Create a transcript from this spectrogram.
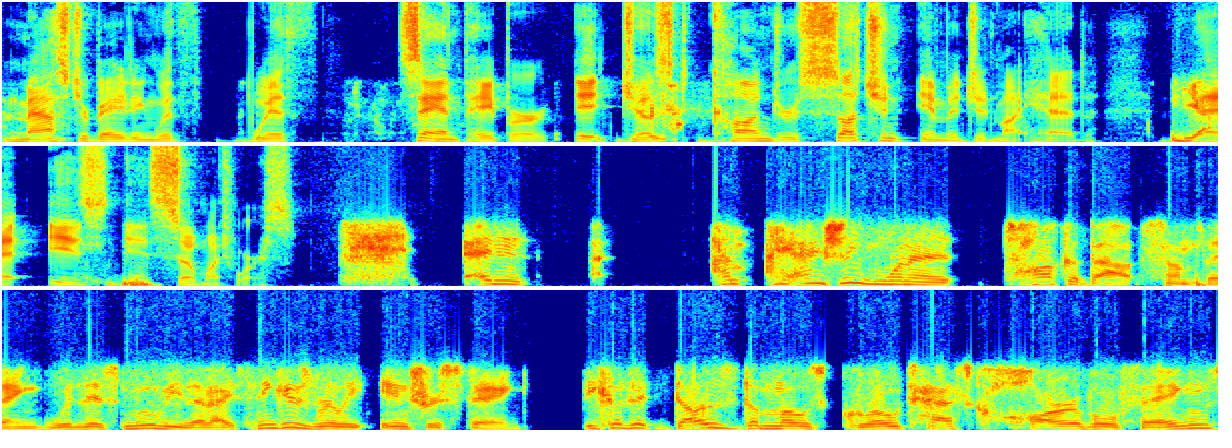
masturbating with with sandpaper it just conjures such an image in my head Yeah. that is is so much worse. and I'm, I actually want to talk about something with this movie that I think is really interesting because it does the most grotesque, horrible things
